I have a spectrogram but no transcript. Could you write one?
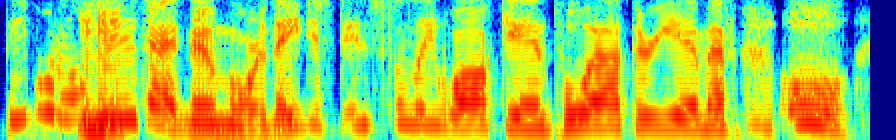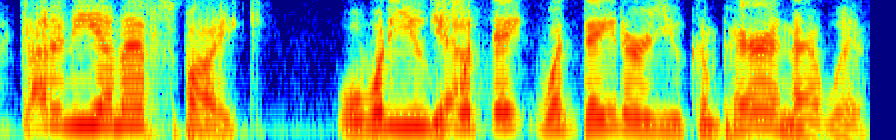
People don't Mhm. do that no more. They just instantly walk in, pull out their EMF. Oh, got an EMF spike. Well, what do you Yeah. what date what data are you comparing that with?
